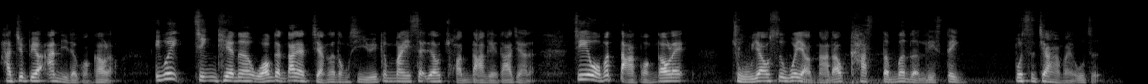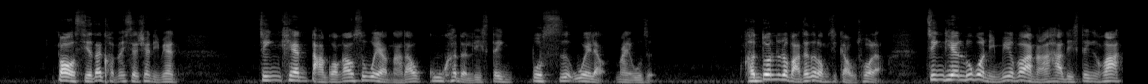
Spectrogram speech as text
他就不要按你的广告了，因为今天呢，我要跟大家讲的东西有一个 mindset 要传达给大家的。今天我们打广告嘞，主要是为了拿到 customer 的 listing，不是叫他买屋子。帮我写在 comment section 里面。今天打广告是为了拿到顾客的 listing，不是为了卖屋子。很多人都把这个东西搞错了。今天如果你没有办法拿他 listing 的话，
